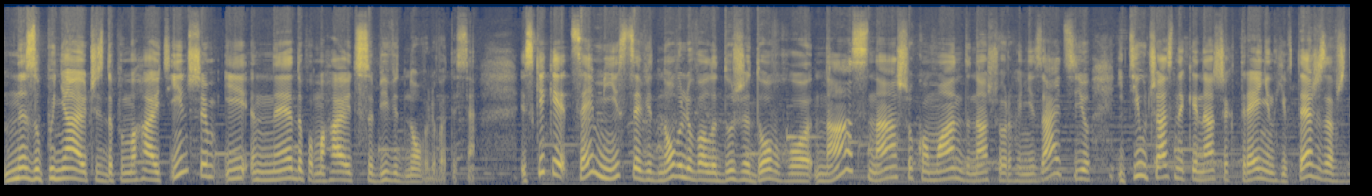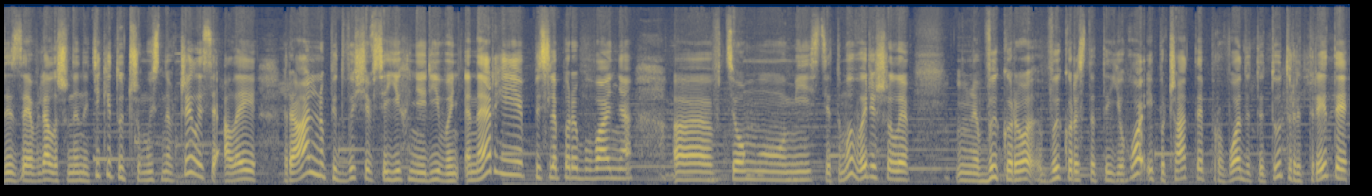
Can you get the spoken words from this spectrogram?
не зупиняючись допомагають іншим і не допомагають собі відновлюватися. І скільки це місце відновлювало дуже довго нас, нашу команду, нашу організацію, і ті учасники наших тренінгів теж завжди заявляли, що вони не тільки тут чомусь навчилися, але й реально підвищився їхній рівень енергії після перебування е, в цьому місті. Тому вирішили використати його і почати проводити тут ретрити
